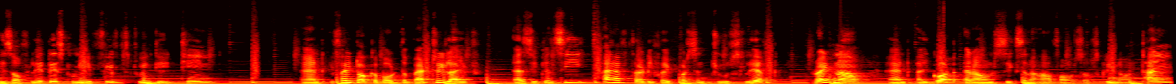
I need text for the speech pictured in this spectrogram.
is of latest may 5th 2018 and if i talk about the battery life as you can see, I have 35% juice left right now and I got around 6.5 hours of screen on time.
